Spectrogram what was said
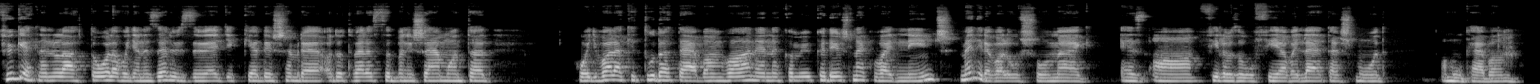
függetlenül attól, ahogyan az előző egyik kérdésemre adott válaszodban is elmondtad, hogy valaki tudatában van ennek a működésnek, vagy nincs, mennyire valósul meg ez a filozófia vagy látásmód a munkában?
